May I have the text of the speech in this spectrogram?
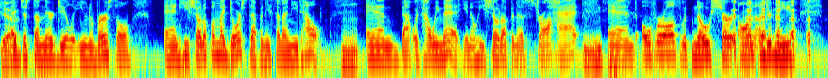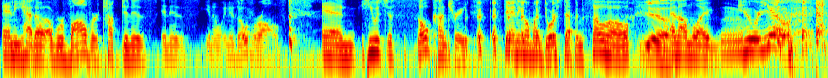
Yeah. I had just done their deal at Universal. And he showed up on my doorstep and he said, I need help. And that was how we met. You know, he showed up in a straw hat and overalls with no shirt on underneath. And he had a, a revolver tucked in his in his, you know, in his overalls. And he was just so country, standing on my doorstep in Soho. Yeah. And I'm like, "Mm, who are you?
